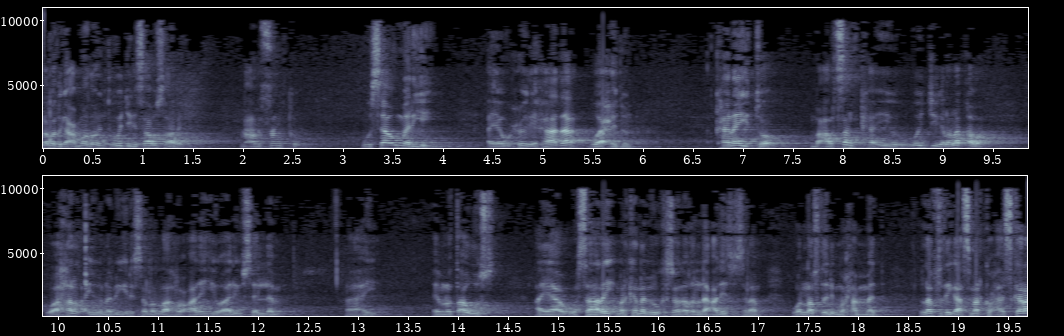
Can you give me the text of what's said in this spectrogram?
labada gacmood oo intuu wejigii saa u saaray macamsanka wuu saa u mariyey ayaa wuxuu yidhi haada waaxidun kanayto macalsanka iyo wejiga lala qabo waa hal ayuu nabig yihi sal اllahu alayhi waali wasalam ibnu awus ayaa saaray marka nabigu ka soo naqlila ala sl slam limuxamed lafdigaas marka waxaa iskala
